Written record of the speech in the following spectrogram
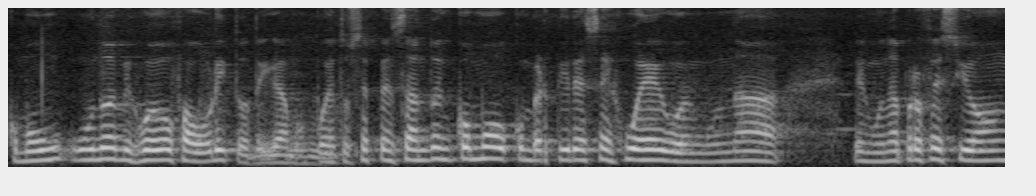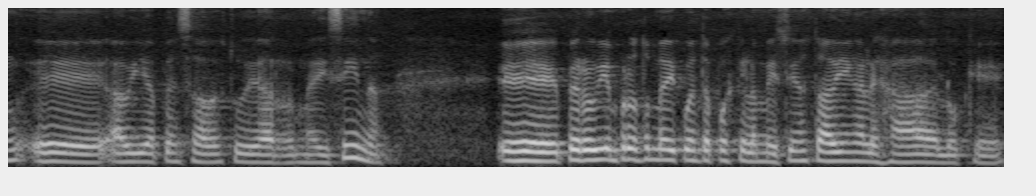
como uno de mis juegos favoritos, digamos. Pues entonces pensando en cómo convertir ese juego en una, en una profesión, eh, había pensado estudiar medicina. Eh, pero bien pronto me di cuenta pues que la medicina estaba bien alejada de lo que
